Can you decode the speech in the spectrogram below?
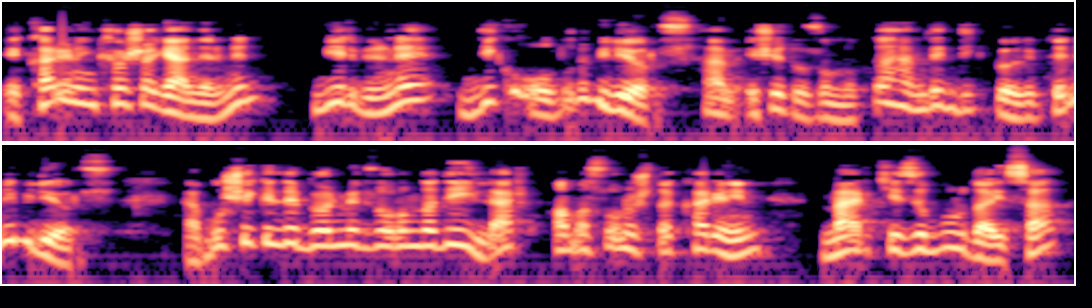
E, karenin köşegenlerinin birbirine dik olduğunu biliyoruz. Hem eşit uzunlukta hem de dik böldüklerini biliyoruz. Yani bu şekilde bölmek zorunda değiller ama sonuçta karenin merkezi buradaysa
